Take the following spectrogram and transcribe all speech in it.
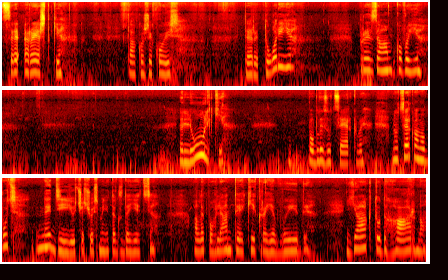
Це рештки також якоїсь території призамкової. Люльки поблизу церкви. Ну, церква, мабуть, не діюча, щось мені так здається. Але погляньте, які краєвиди, як тут гарно.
